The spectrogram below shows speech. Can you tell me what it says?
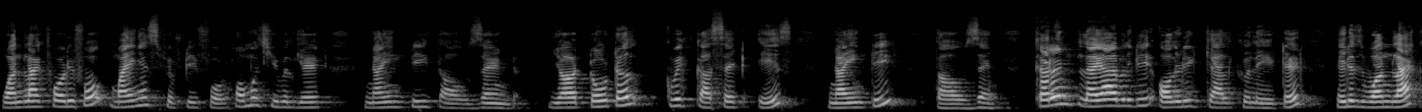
1 lakh 44 minus 54. How much you will get? 90,000. Your total quick asset is 90,000. Current liability already calculated. It is 1 lakh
